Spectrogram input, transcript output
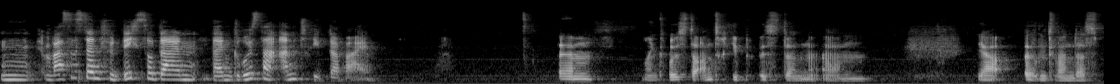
Hm, was ist denn für dich so dein, dein größter Antrieb dabei? Ähm, mein größter Antrieb ist dann, ähm, ja, irgendwann das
